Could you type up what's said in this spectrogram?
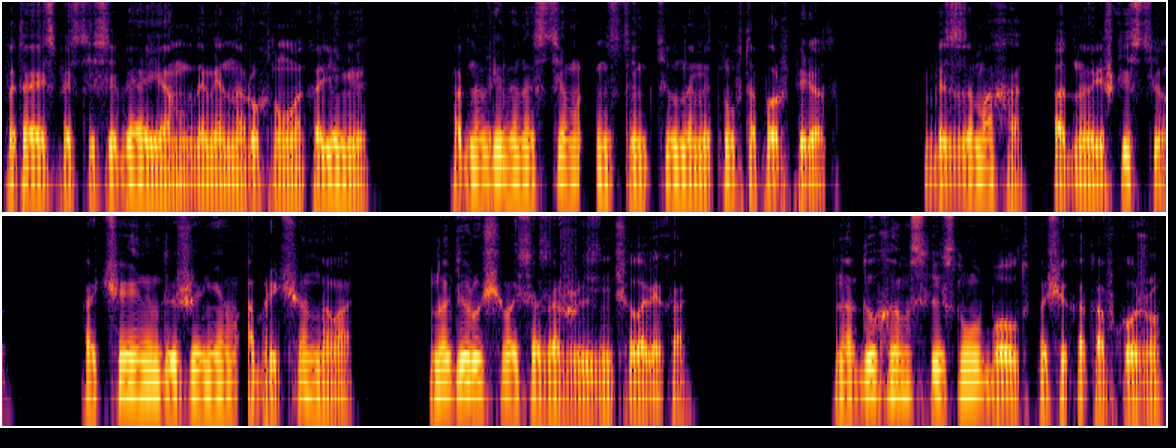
Пытаясь спасти себя, я мгновенно рухнул на колени, одновременно с тем инстинктивно метнув топор вперед. Без замаха, одной лишь кистью, отчаянным движением обреченного, но дерущегося за жизнь человека. Над духом свистнул болт, пощекотав кожу.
